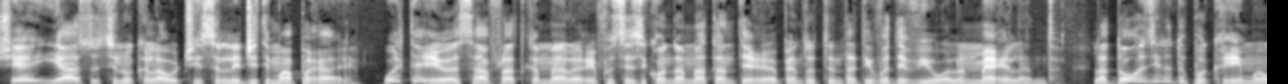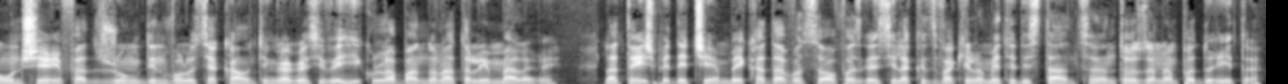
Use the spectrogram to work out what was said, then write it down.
și ea a susținut că l-a ucis în legitimă apărare. Ulterior s-a aflat că Mallory fusese condamnată anterior pentru o tentativă de viol în Maryland. La două zile după crimă, un șerif adjunct din Volusia County a găsit vehiculul abandonat al lui Mallory. La 13 decembrie, cadavrul său a fost găsit la câțiva kilometri distanță, într-o zonă împădurită.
